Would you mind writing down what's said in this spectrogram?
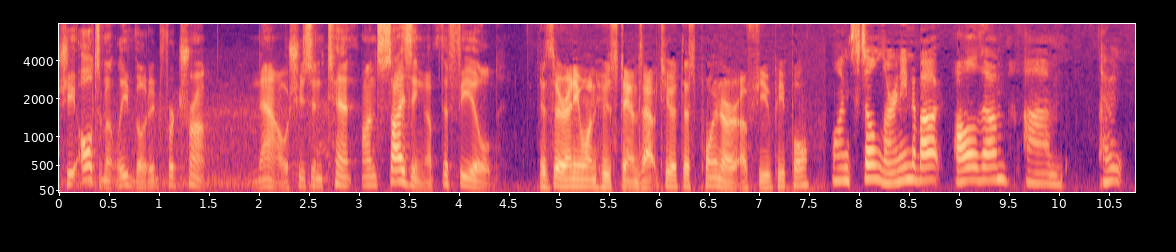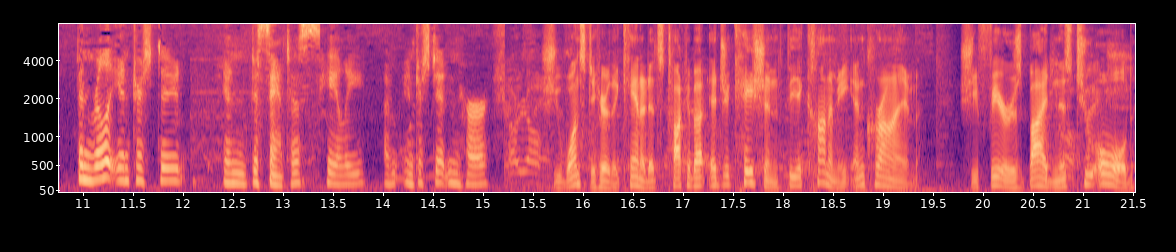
She ultimately voted for Trump. Now she's intent on sizing up the field. Is there anyone who stands out to you at this point, or a few people? Well, I'm still learning about all of them. Um, I've been really interested in DeSantis, Haley. I'm interested in her. She wants to hear the candidates talk about education, the economy, and crime. She fears Biden is too old,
